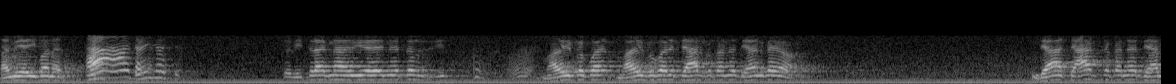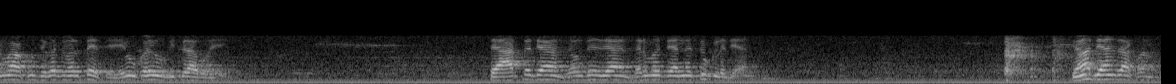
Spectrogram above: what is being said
અનુયાયી પણ. તો વિતરાગના અનુયાયીને તો મહાવીર ભગવાન મહાવીર ભગવાને ચાર પ્રકારના ધ્યાન કયા જ્યાં ચાર પ્રકારના ધ્યાનમાં આખું જગત વર્તે છે એવું કયું વિતરાગ તે આર્ત ધ્યાન, રૌદ્ર ધ્યાન, ધર્મ ધ્યાન ને શુક્લ ધ્યાન. ત્યાં ધ્યાન રાખવાનું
